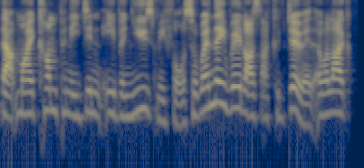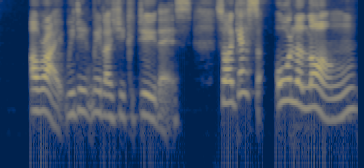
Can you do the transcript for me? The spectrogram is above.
that my company didn't even use me for. So, when they realized I could do it, they were like, all right, we didn't realize you could do this. So, I guess all along,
